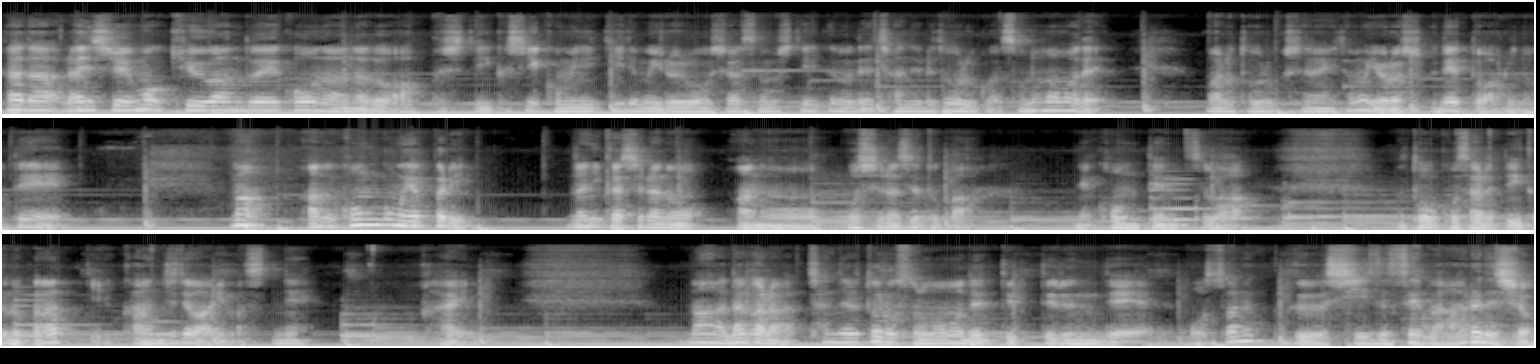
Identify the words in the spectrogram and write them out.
ただ、来週も Q&A コーナーなどをアップしていくし、コミュニティでもいろいろお知らせもしていくので、チャンネル登録はそのままで、まだ登録してない人もよろしくねとあるので、まあ、あの今後もやっぱり何かしらのあのお知らせとか、ね、コンテンツは投稿されていくのかなっていう感じではありますね。はい。まあ、だから、チャンネル登録そのままでって言ってるんで、おそらくシーズン7あるでしょう。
